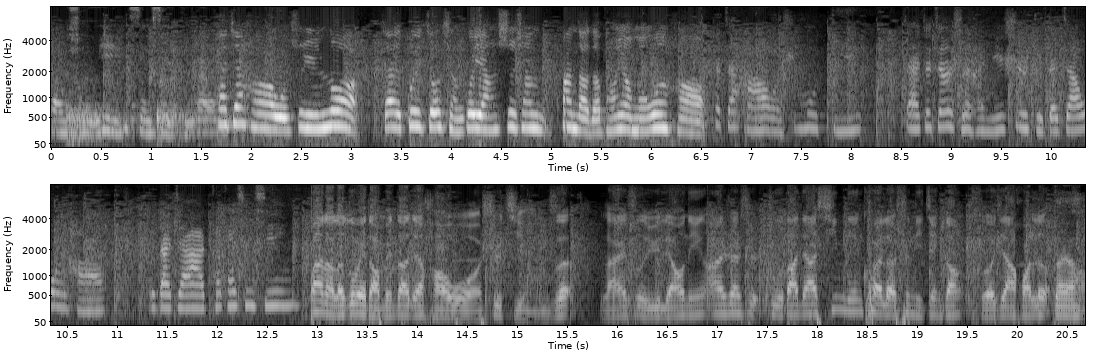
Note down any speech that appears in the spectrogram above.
万事如意，岁岁平安。大家好，我是云诺，在贵州省贵阳市向半岛的朋友们问好。大家好，我是穆迪，在浙江省海宁市给大家问好。祝大家开开心心！半岛的各位岛民，大家好，我是景子，来自于辽宁鞍山市，祝大家新年快乐，身体健康，阖家欢乐。大家好，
